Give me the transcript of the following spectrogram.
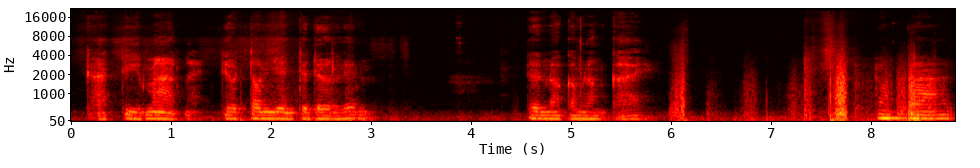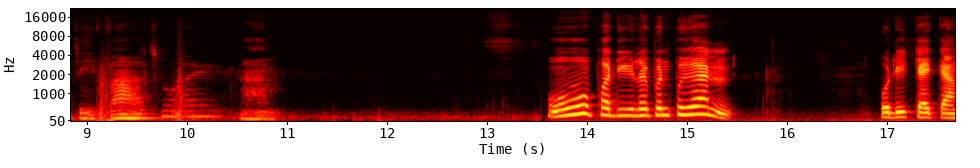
อากาศดีมากเลยเดี๋ยวตอนเย็นจะเดินเล่น เดินออกกำลังกายท้องฟ้าสีฟ้าสวยงาม โอ้ พอดีเลยเพื่อนๆ โอ้ดีใจจัง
